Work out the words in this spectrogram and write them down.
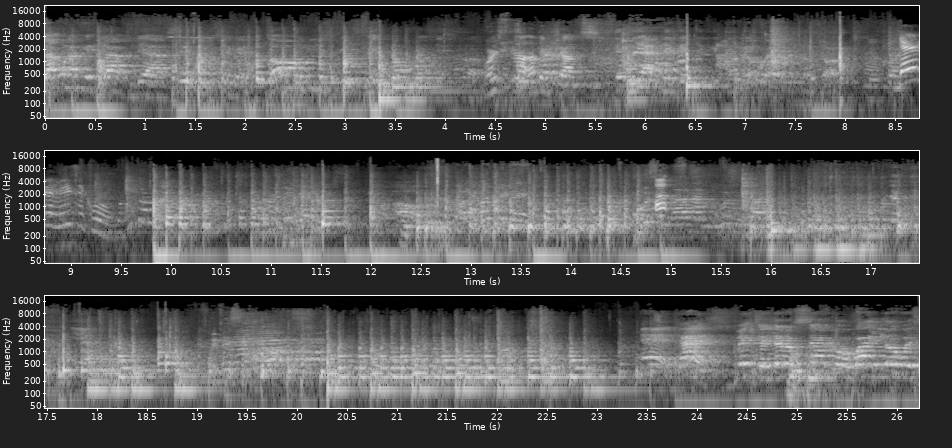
I'm gonna get drop today. I'll show you the secret. Don't use this thing. Press this drop. Where's the other drums? Yeah, take it, take it. They're in the music room. Hey, guys, make a little circle. Why you always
